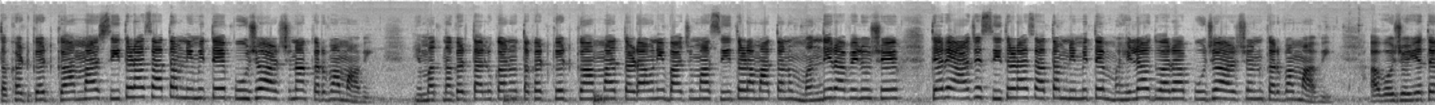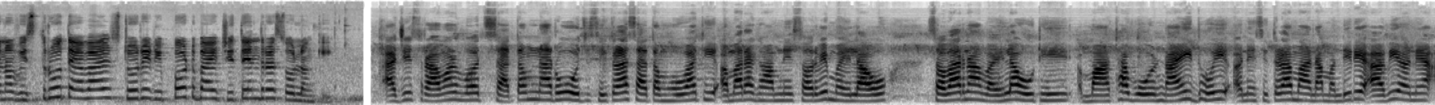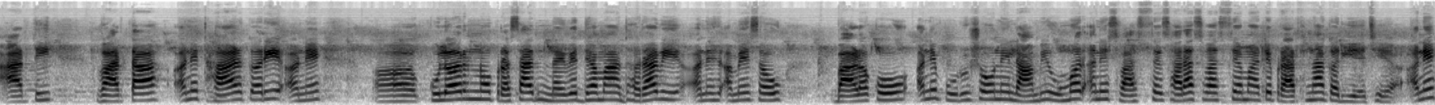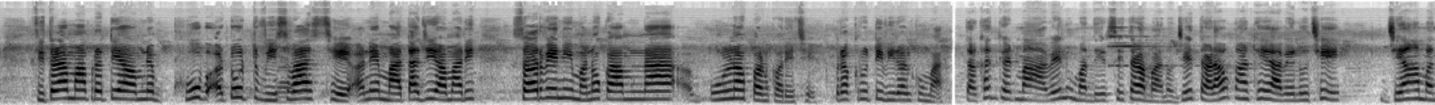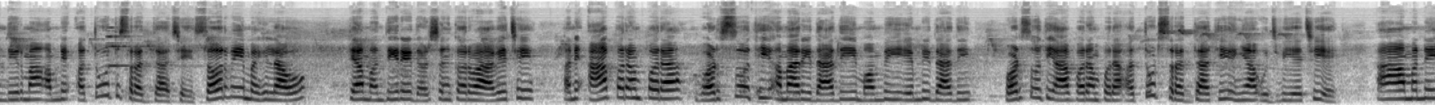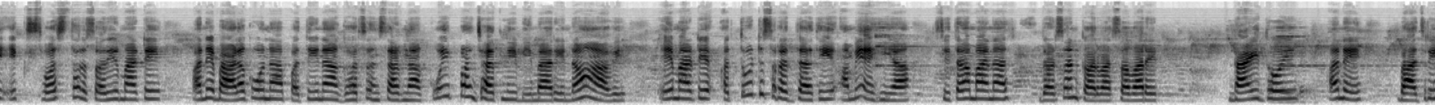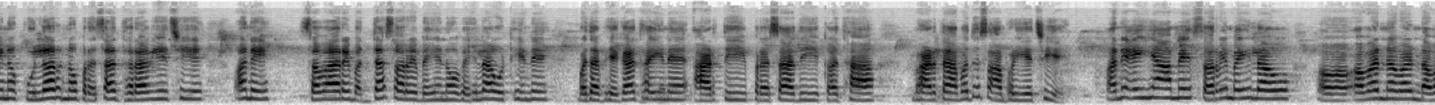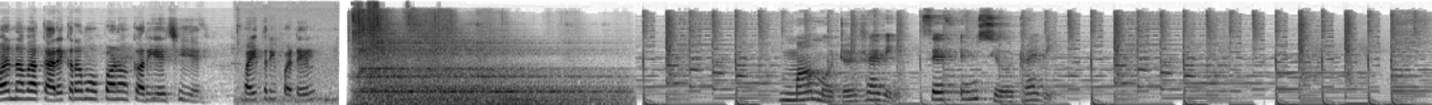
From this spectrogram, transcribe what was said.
તખતગઢ ગામમાં શીતળા સાતમ નિમિત્તે પૂજા અર્ચના કરવામાં આવી. હિંમતનગર તાલુકાનું તખટગઢ ગામમાં તળાવની બાજુમાં શીતળા માતાનું મંદિર આવેલું છે, ત્યારે આજે શીતળા સાતમ નિમિત્તે મહિલાઓ દ્વારા પૂજા અર્ચન કરવામાં આવી. આવો જોઈએ તેનો વિસ્તૃત અહેવાલ, story report by Jitendra Solanki. આજે શ્રાવણ વધ સાતમના રોજ શીતળા સાતમ હોવાથી અમારા ગામની સર્વે મહિલાઓ સવારના વહેલા ઉઠી માથા બોળ નાહી ધોઈ અને શીતળા માના મંદિરે આવી અને આરતી વાર્તા અને થાળ કરી અને કુલરનો પ્રસાદ નૈવેદ્યમાં ધરાવી અને અમે સૌ બાળકો અને પુરુષોની લાંબી ઉંમર અને સ્વાસ્થ્ય, સારા સ્વાસ્થ્ય માટે પ્રાર્થના કરીએ છીએ. અને શીતળામાં પ્રત્યે અમને ખૂબ અતૂટ વિશ્વાસ છે અને માતાજી અમારી સર્વેની મનોકામના પૂર્ણ પણ કરે છે. પ્રકૃતિ વિરલકુમાર તખતગઢમાં આવેલું મંદિર શીતળામાનું જે તળાવ કાંઠે આવેલું છે. જ્યાં મંદિરમાં અમને અતૂટ શ્રદ્ધા છે. સર્વે મહિલાઓ ત્યાં મંદિરે દર્શન કરવા આવે છે અને આ પરંપરા વર્ષોથી અમારી દાદી, મમ્મી, એમની દાદી વર્ષોથી આ પરંપરા અતૂટ શ્રદ્ધાથી અહીંયા ઉજવીએ છીએ. આ અમને એક સ્વસ્થ શરીર માટે અને બાળકોના, પતિના, ઘર સંસારના કોઈ પણ જાતની બીમારી ન આવે એ માટે અતૂટ શ્રદ્ધાથી અમે અહીંયા સીતામાના દર્શન કરવા સવારે નાહી ધોઈ અને બાજરીનો કુલરનો પ્રસાદ ધરાવીએ છીએ અને સવારે બધા સર્વે બહેનો વહેલા ઉઠીને બધા ભેગા થઈને આરતી, પ્રસાદી, કથા, વાર્તા બધું સાંભળીએ છીએ. અને અહીંયા અમે સર્વે મહિલાઓ અવારનવાર નવા નવા કાર્યક્રમો પણ કરીએ છીએ. મૈત્રી પટેલ. માં motor driving, safe and sure driving.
